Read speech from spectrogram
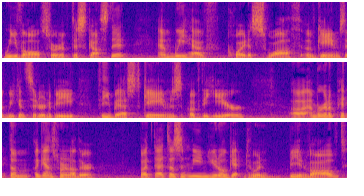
we've all sort of discussed it, and we have quite a swath of games that we consider to be the best games of the year. Uh, and we're going to pit them against one another, but that doesn't mean you don't get to in- be involved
